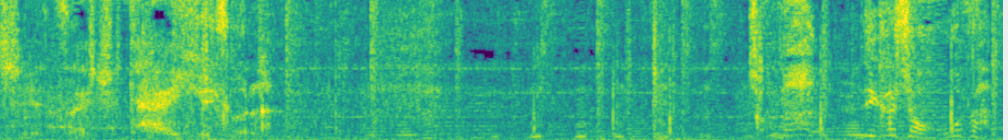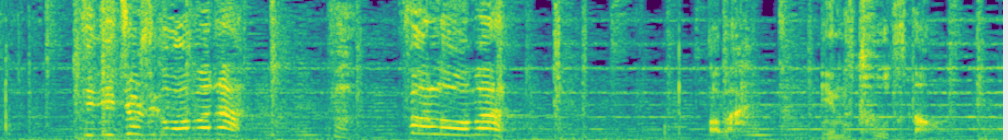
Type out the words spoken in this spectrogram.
实在是太愚蠢了。秋楠，你个小胡子，你你就是个王八蛋，放放了我们！老板，您的兔子到了。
